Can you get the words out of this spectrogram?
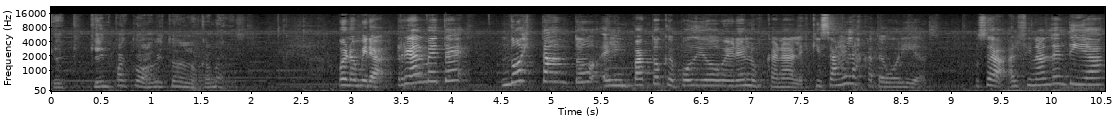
¿Qué, qué impacto has visto en los canales? Bueno, mira, realmente no es tanto el impacto que he podido ver en los canales, quizás en las categorías. O sea, al final del día,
